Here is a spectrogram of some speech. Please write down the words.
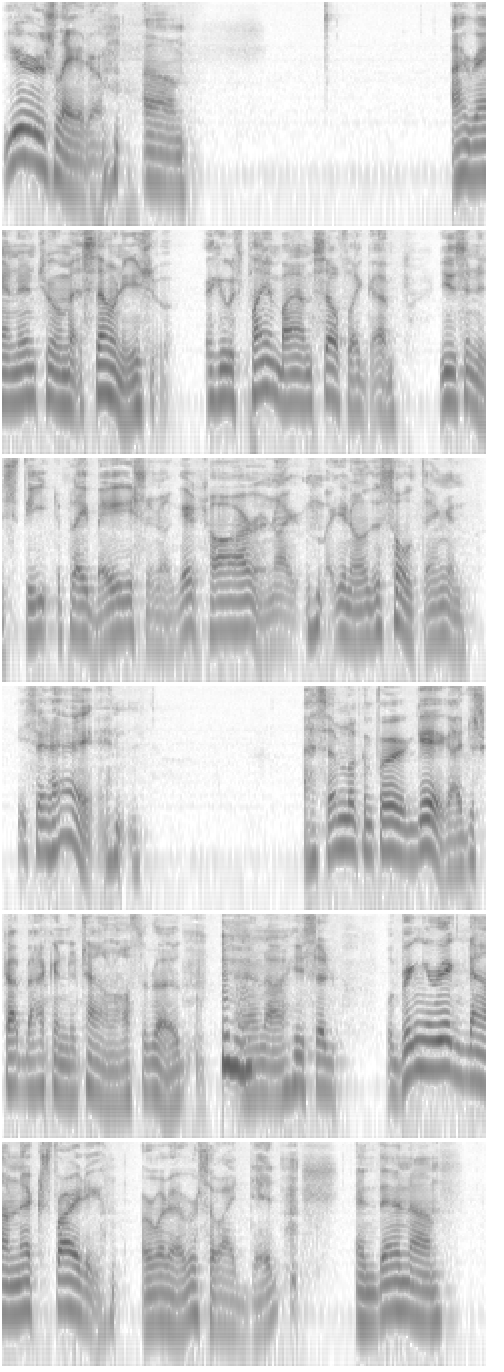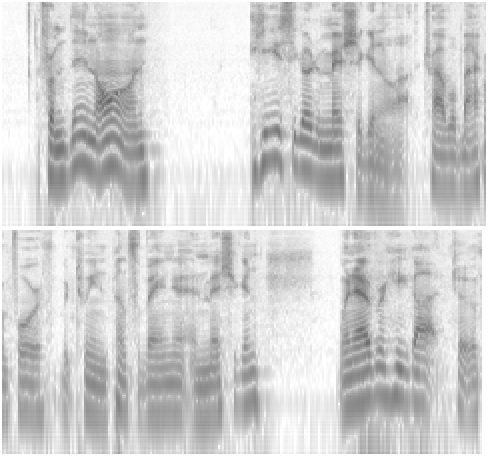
years later, um, I ran into him at Stoney's. He was playing by himself, like uh, using his feet to play bass and a guitar and like, you know, this whole thing. And he said, "Hey," I said, "I'm looking for a gig. I just got back into town off the road." And uh, he said, "Well, bring your rig down next Friday or whatever." So I did, and then um, from then on he used to go to Michigan a lot, travel back and forth between Pennsylvania and Michigan. Whenever he got to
